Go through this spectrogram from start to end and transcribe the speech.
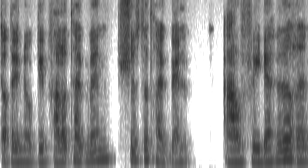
ততদিন অবধি ভালো থাকবেন, সুস্থ থাকবেন। আউফ্রিডা hören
